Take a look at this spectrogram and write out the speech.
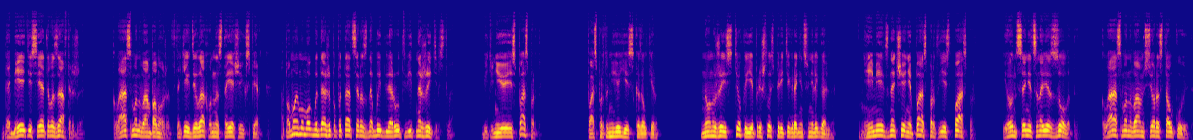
Добейтесь этого завтра же. Классман вам поможет. В таких делах он настоящий эксперт. А, по-моему, мог бы даже попытаться раздобыть для Рут вид на жительство. Ведь у нее есть паспорт. Паспорт у нее есть, сказал Керт. Но он уже истек, и ей пришлось перейти границу нелегально. Не имеет значения, паспорт есть паспорт, и он ценится на вес золота. Классман вам все растолкует.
